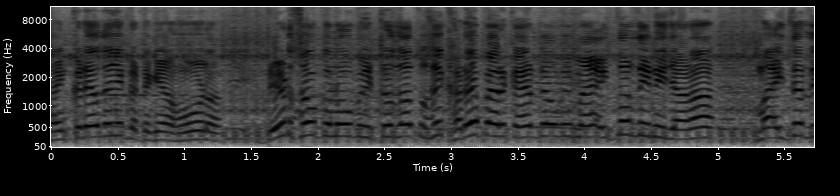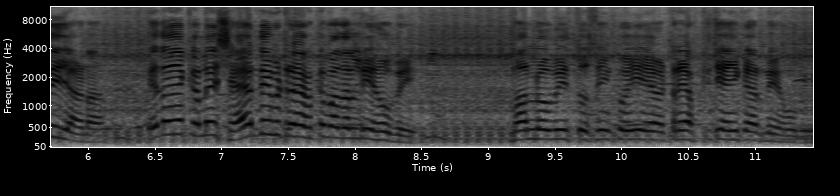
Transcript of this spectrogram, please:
ਸੈਂਕੜੇ ਉਹਦੇ 'ਚ ਗੱਡੀਆਂ ਹੋਣ 150 ਕਿਲੋਮੀਟਰ ਦਾ ਤੁਸੀਂ ਖੜੇ ਪੈਰ ਕਹਿੰਦੇ ਹੋ ਵੀ ਮੈਂ ਇੱਧਰ ਦੀ ਨਹੀਂ ਜਾਣਾ ਮੈਂ ਇੱਧਰ ਦੀ ਜਾਣਾ। ਇਹਦਾ ਜੇ ਇਕੱਲੇ ਸ਼ਹਿਰ ਦੀ ਵੀ ਟ੍ਰੈਫਿਕ ਬਦਲਣੀ ਹੋਵੇ। ਮੰਨ ਲਓ ਵੀ ਤੁਸੀਂ ਕੋਈ ਟ੍ਰੈਫਿਕ ਚੇਂਜ ਕਰਨੀ ਹੋਵੇ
